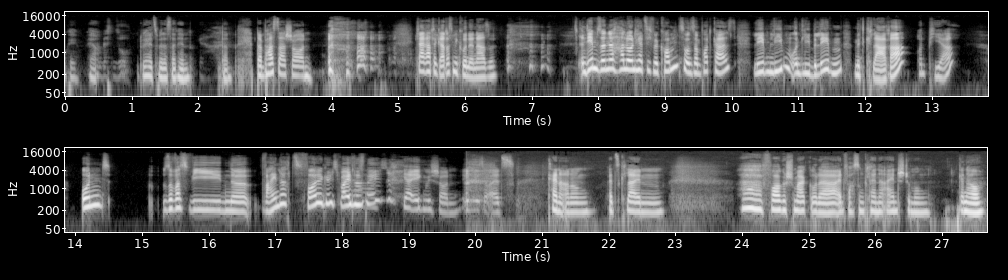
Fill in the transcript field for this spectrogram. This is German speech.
Okay, ja. Du hältst mir das dann hin. Dann, dann passt das schon. Clara hatte gerade das Mikro in der Nase. In dem Sinne, hallo und herzlich willkommen zu unserem Podcast Leben, Lieben und Liebe, Leben mit Clara Und Pia? und sowas wie eine Weihnachtsfolge, ich weiß es nicht. Ja, irgendwie schon. Irgendwie so als, keine Ahnung, als kleinen ah, Vorgeschmack oder einfach so eine kleine Einstimmung. Genau.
